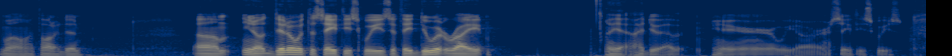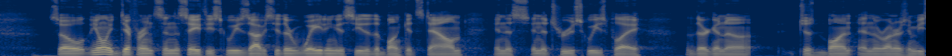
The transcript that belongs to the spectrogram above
Well, I thought I did. Um, you know, ditto with the safety squeeze. If they do it right, oh yeah, I do have it. Here we are, safety squeeze. So the only difference in the safety squeeze is obviously they're waiting to see that the bunt gets down. In this in the true squeeze play, they're gonna just bunt and the runner's gonna be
